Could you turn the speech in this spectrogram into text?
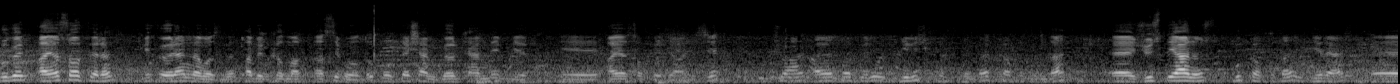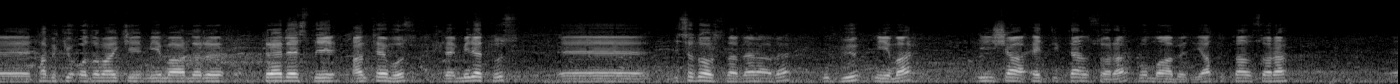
Bugün Ayasofya'nın bir öğlen namazını tabii kılmak nasip oldu. Muhteşem, görkemli bir e, Ayasofya camisi. Şu an Ayasofya'nın giriş kısmında, kapısında e, Justianus bu kapıdan girer. E, tabii ki o zamanki mimarları Tredesti, Antemus ve Miletus e, Isidorus'la beraber bu büyük mimar inşa ettikten sonra, bu mabedi yaptıktan sonra e,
